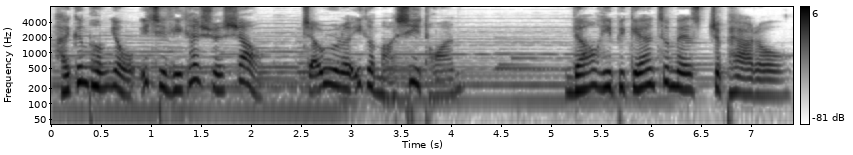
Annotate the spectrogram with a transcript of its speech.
还跟朋友一起离开学校，加入了一个马戏团。Now he began to miss Geppetto.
